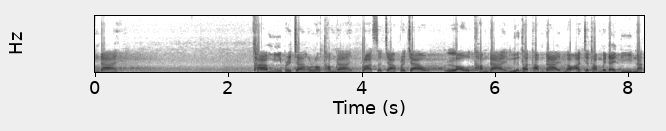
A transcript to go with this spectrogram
ำได้ ถ้ามีพระเจ้าเราทำได้ ปราศจากพระเจ้าเราทำได้ หรือถ้าทำได้เราอาจจะทำไม่ได้ดีนัก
